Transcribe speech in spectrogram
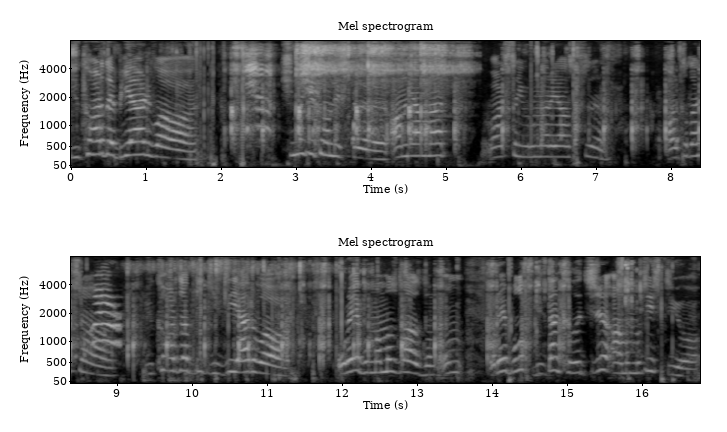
yukarıda bir yer var. Şimdi jeton düştü. Anlayanlar varsa yorumlara yazsın. Arkadaşlar yukarıda bir gizli yer var. Orayı bulmamız lazım. Onu, orayı bulup bizden kılıcı almamızı istiyor.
